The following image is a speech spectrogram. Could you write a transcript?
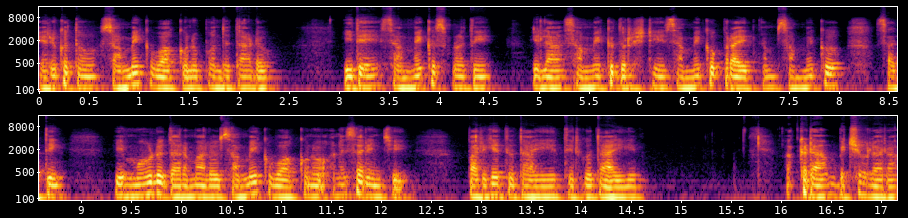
ఎరుకతో సమ్మిక వాక్కును పొందుతాడు. ఇదే సమ్యక్ స్మృతి. ఇలా సమ్యక్ దృష్టి సమ్యక్ ప్రయత్నం సమ్యక్ సతి ఈ మూడు ధర్మాలు సమ్యక్ వాక్కును అనుసరించి పరిగెత్తుతాయి తిరుగుతాయి. అక్కడ భిక్షువులారా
